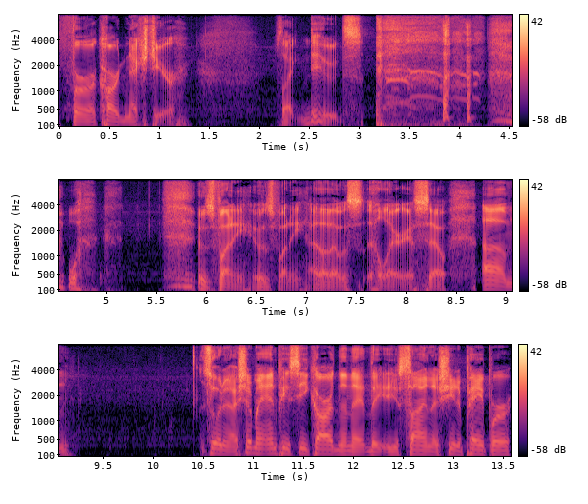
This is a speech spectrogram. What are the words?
for a card next year. It's like, dudes. It was funny. It was funny. I thought that was hilarious. So, um, so anyway, I showed my NPC card, and then they, they, you sign a sheet of paper.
